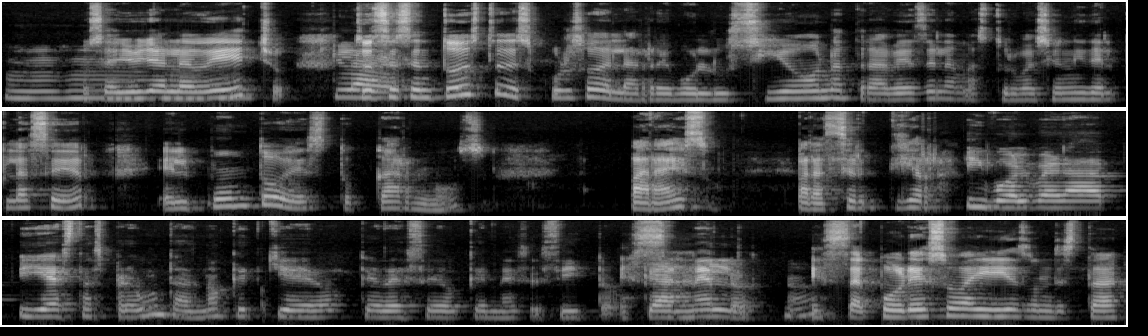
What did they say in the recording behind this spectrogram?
o sea, yo ya lo he hecho. Claro. Entonces, en todo este discurso de la revolución a través de la masturbación y del placer, el punto es tocarnos para eso, para hacer tierra. Y volver a, y a estas preguntas, ¿no? ¿Qué quiero, qué deseo, qué necesito, qué Exacto. anhelo, ¿no? Esa- por eso ahí es donde está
